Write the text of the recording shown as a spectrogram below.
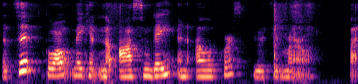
That's it. Go out, make it an awesome day, and I'll, of course, be with you tomorrow. Bye.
